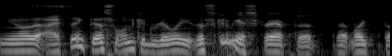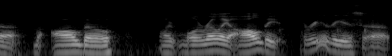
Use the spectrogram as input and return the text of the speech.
you know, I think this one could really. This is gonna be a scrap that that like the the Aldo, like well, really all the three of these uh,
